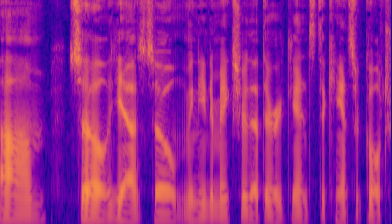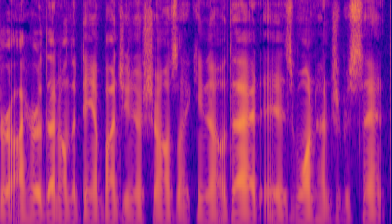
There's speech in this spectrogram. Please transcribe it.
Um, so yeah, so we need to make sure that they're against the cancer culture. I heard that on the Dan Bongino show. I was like, you know, that is 100%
